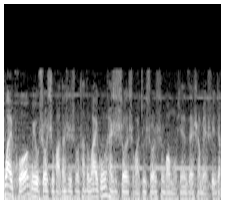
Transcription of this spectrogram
外婆没有说实话，但是说他的外公还是说了实话，就说是王某现在在上面睡觉。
